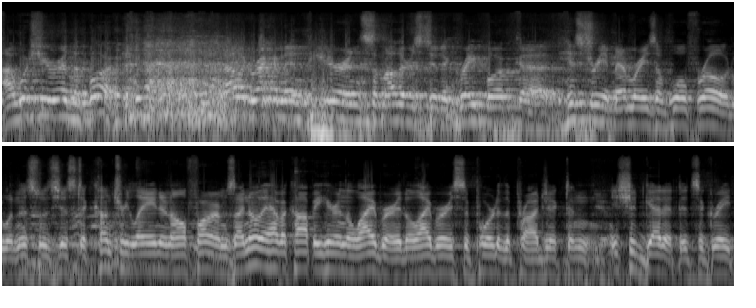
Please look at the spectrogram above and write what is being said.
I wish you were in the book. I would recommend Peter and some others did a great book, uh, History and Memories of Wolf Road, when this was just a country lane and all farms. I know they have a copy here in the library. The library supported the project, and you should get it. It's a great,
